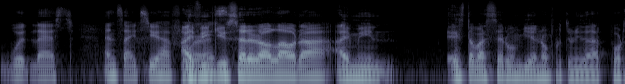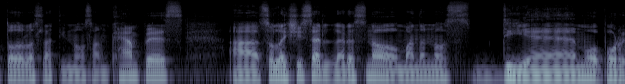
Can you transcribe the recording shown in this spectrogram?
what last insights do you have for I think us? you said it all, Laura. I mean, esta va a ser un bien oportunidad por todos los latinos on campus. Uh, so, like she said, let us know. Mándanos DM o por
